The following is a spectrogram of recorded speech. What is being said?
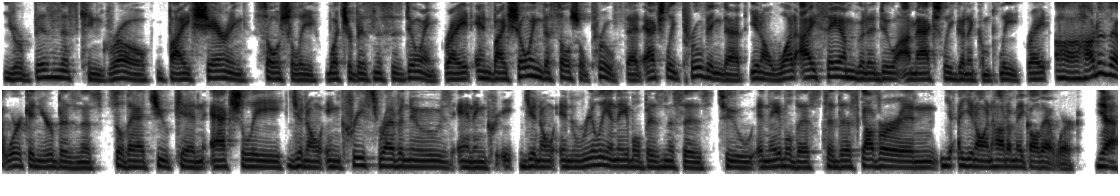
your business can grow by sharing socially what your business is doing, right? And by showing the social proof that actually proving that, you know, what I say I'm going to do, I'm actually going to complete, right? Uh, how does that work in your business so that you can actually, you know, increase revenues and, incre- you know, and really enable businesses to enable this to discover and, you know, and how to make all that work? Yeah.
